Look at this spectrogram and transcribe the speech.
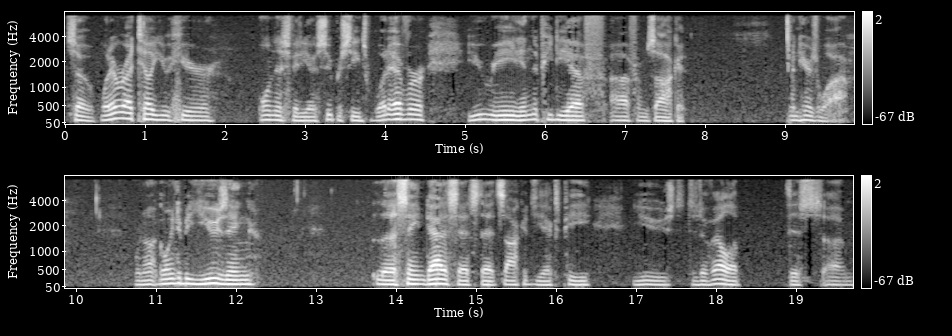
So whatever I tell you here on this video supersedes whatever you read in the PDF uh, from SOCET. And here's why. We're not going to be using the same data sets that SOCET GXP used to develop this um,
